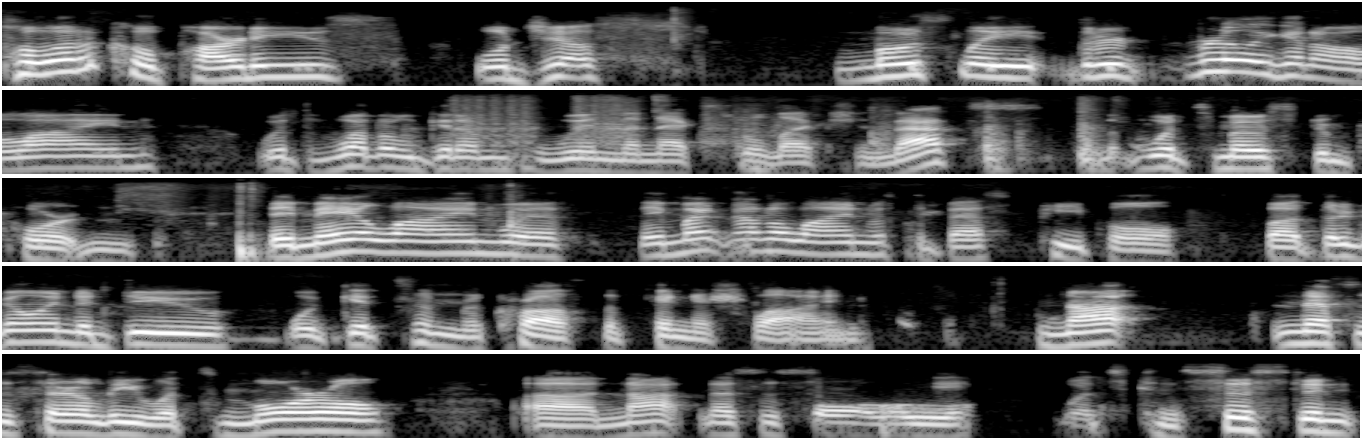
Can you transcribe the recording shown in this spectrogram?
political parties will just mostly they're really going to align with what'll get them to win the next election. That's what's most important. They may align with they might not align with the best people, but they're going to do what gets them across the finish line. Not necessarily what's moral, uh, not necessarily what's consistent,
